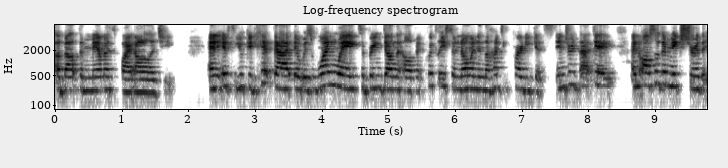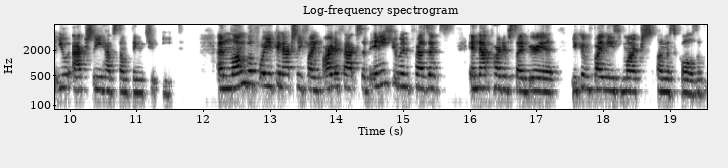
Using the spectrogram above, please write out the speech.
about the mammoth biology. And if you could hit that, it was one way to bring down the elephant quickly so no one in the hunting party gets injured that day, and also to make sure that you actually have something to eat. And long before you can actually find artifacts of any human presence in that part of Siberia, you can find these marks on the skulls of,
